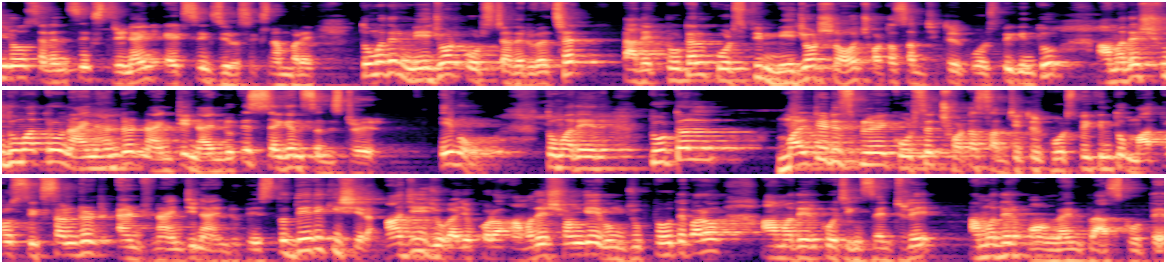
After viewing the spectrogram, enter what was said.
zero seven six three nine eight six zero six নাম্বারে তোমাদের মেজর কোর্স যাদের রয়েছে, তাদের টোটাল কোর্স ফি মেজর সহ ছটা সাবজেক্টের কোর্স ফি কিন্তু আমাদের শুধুমাত্র nine hundred ninety nine rupees second সেমিস্টারের এবং তোমাদের টোটাল মাল্টি ডিসিপ্লিনারি কোর্সের ছটা সাবজেক্টের কোর্স ফি কিন্তু মাত্র six hundred and ninety nine rupees তো দেরি কিসের? আজই যোগাযোগ করো আমাদের সঙ্গে এবং যুক্ত হতে পারো আমাদের কোচিং সেন্টারে আমাদের অনলাইন ক্লাস করতে।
